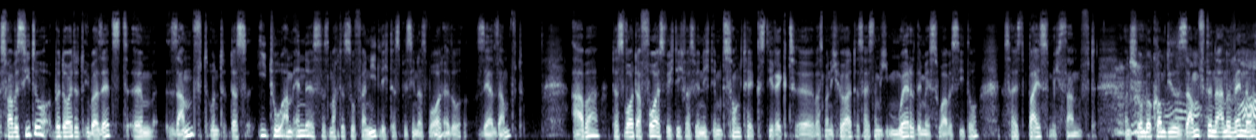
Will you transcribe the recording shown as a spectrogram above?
Suavecito bedeutet übersetzt ähm, sanft und das Ito am Ende ist, das macht es so verniedlicht, das bisschen das Wort, also sehr sanft. Aber das Wort davor ist wichtig, was wir nicht im Songtext direkt, äh, was man nicht hört. Das heißt nämlich muerdeme suavecito. Das heißt beiß mich sanft. Und schon bekommt dieses sanfte eine andere Wendung.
